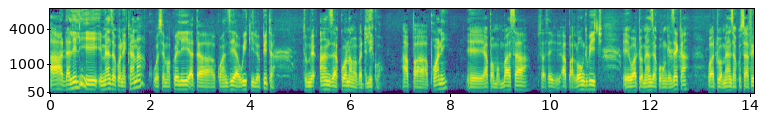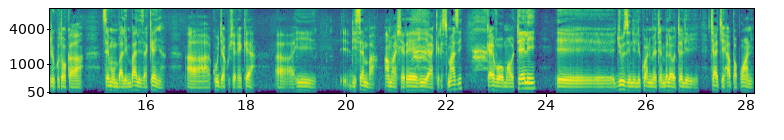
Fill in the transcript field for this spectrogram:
Uh, dalili imeanza kuonekana kusema kweli, hata kuanzia wiki iliyopita tumeanza kuona mabadiliko. Hapa pwani e, hapa Mombasa, sasa hivi hapa Long Beach e, watu wameanza kuongezeka, watu wameanza kusafiri kutoka sehemu mbalimbali za Kenya aa, kuja kusherekea hii Disemba ama sherehe hii ya Krismasi. Kwa hivyo mahoteli e, juzi nilikuwa nimetembelea hoteli chache hapa pwani.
